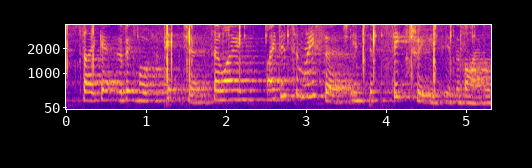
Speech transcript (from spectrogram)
so I get a bit more of a picture. So I, I did some research into fig trees in the Bible.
